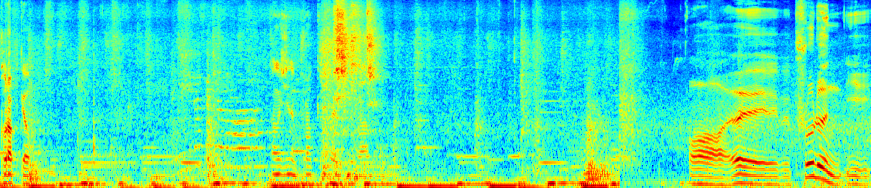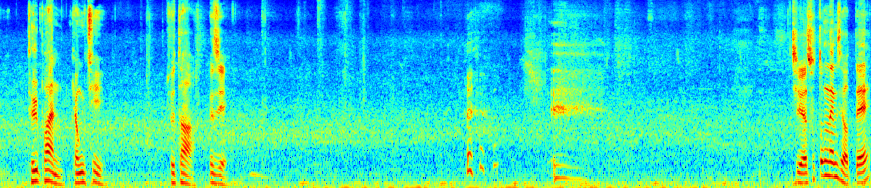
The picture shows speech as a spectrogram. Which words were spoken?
불합격. 당신은 불합격하였습니다. 와, 푸르른 이 들판 경치 좋다, 그지? 지우야 소똥 냄새 어때?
